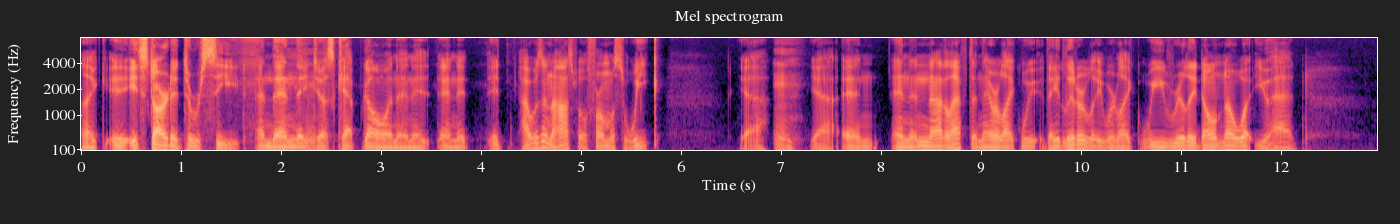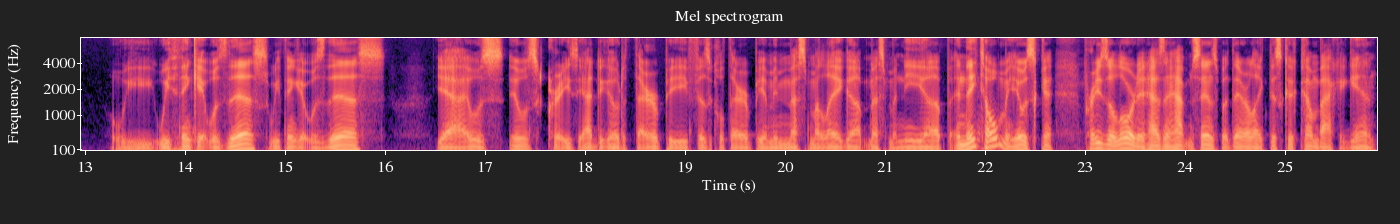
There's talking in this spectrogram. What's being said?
Like it, it started to recede. And then they Mhm. just kept going. And it, and it, it, I was in the hospital for almost a week. Yeah. Mm. Yeah. And, and then I left and they were like, We, they literally were like, We really don't know what you had we we think it was this we think it was this yeah it was it was crazy. I had to go to therapy physical therapy. I mean messed my leg up messed my knee up. And they told me it was praise the lord it hasn't happened since but they were like this could come back again.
